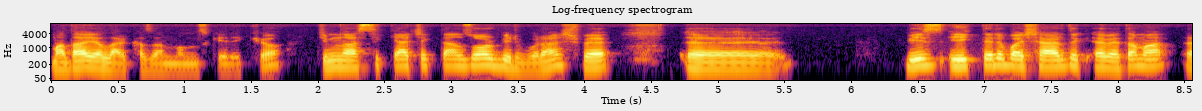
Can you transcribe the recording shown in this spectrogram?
Madalyalar kazanmamız gerekiyor. Jimnastik gerçekten zor bir branş ve e, biz ilkleri başardık evet ama e,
